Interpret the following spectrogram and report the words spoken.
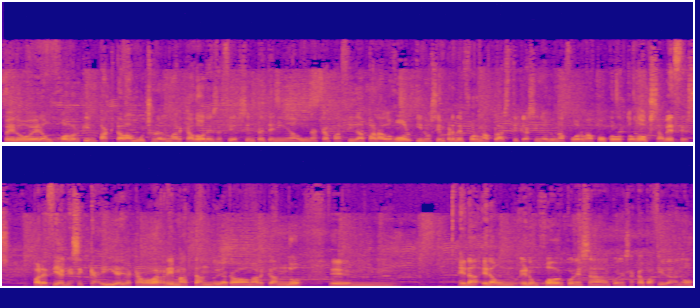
pero era un jugador que impactaba mucho en el marcador, es decir, siempre tenía una capacidad para el gol y no siempre de forma plástica, sino de una forma poco ortodoxa a veces. Parecía que se caía y acababa rematando y acababa marcando. Em, era, era, un, era un jugador con esa, con esa capacidad, ¿no?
